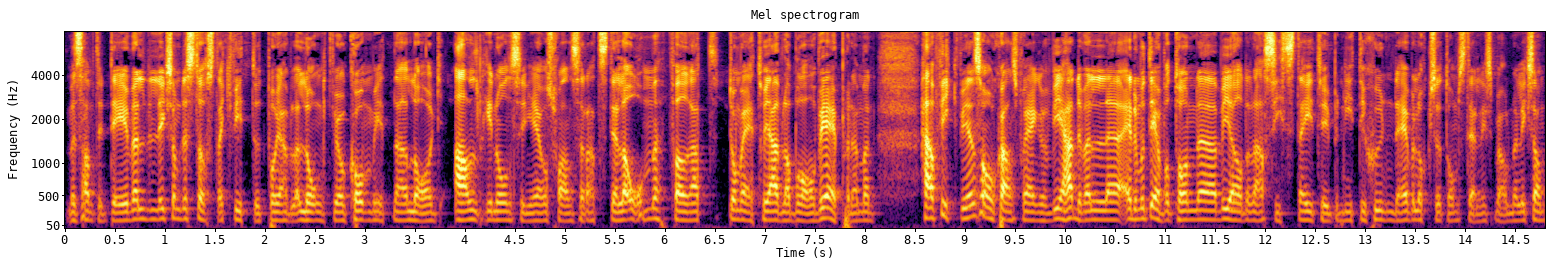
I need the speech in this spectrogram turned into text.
men samtidigt, det är väl liksom det största kvittot på hur jävla långt vi har kommit när lag aldrig någonsin ger oss chansen att ställa om för att de vet hur jävla bra vi är på det. Men här fick vi en sån chans för en gång. Vi hade väl, är det mot Everton vi gör det där sista i typ 97, det är väl också ett omställningsmål. Men liksom,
